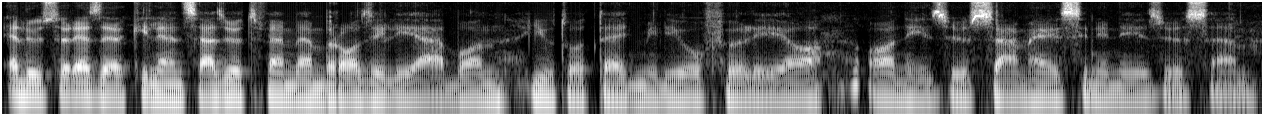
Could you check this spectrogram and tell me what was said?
Először 1950-ben Brazíliában jutott egy millió fölé a, a nézőszám, helyszíni nézőszám.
